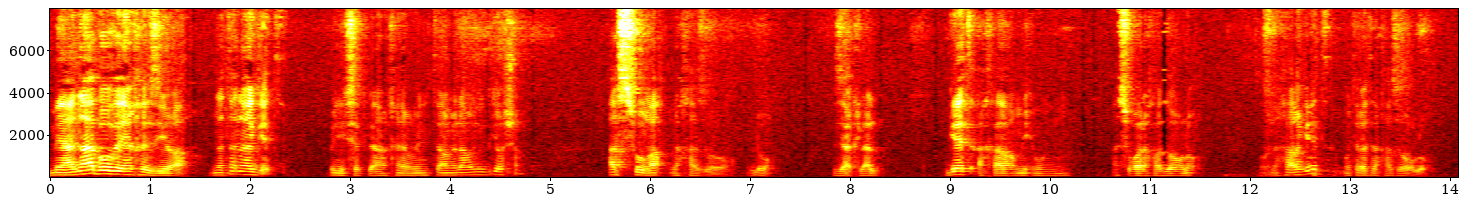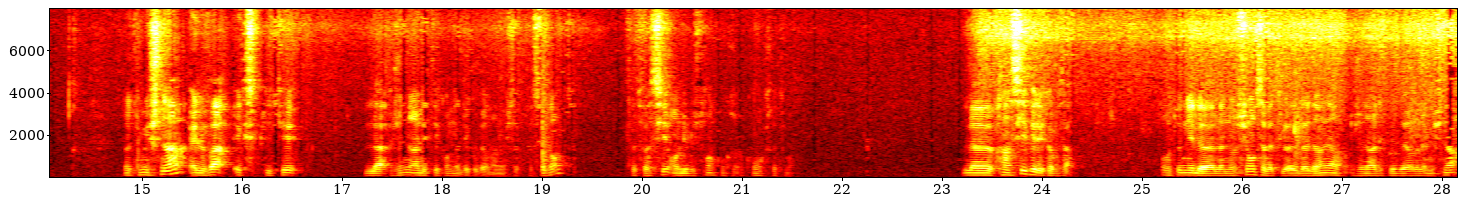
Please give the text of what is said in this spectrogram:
מענה בו ויחזירה, נתן הגט, ונישאת לאחר, ונתרמלה ונתגרשה. אסורה לחזור לו. זה הכלל. גט אחר מיעון, אסורה לחזור לו. מיעון אחר גט, מותרת לחזור לו. Notre Mishnah, elle va expliquer la généralité qu'on a découvert dans la Mishnah précédente, cette fois-ci en l'illustrant concrètement. Le principe, il est comme ça. Retenez la, notion, ça va être la dernière généralité de la Mishnah.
